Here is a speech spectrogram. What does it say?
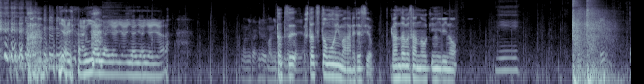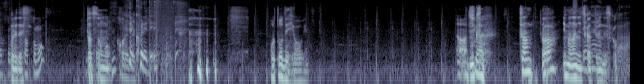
ばいいやん。いやいやいやいやいやいやいやいや。いやいや。何か拾えばいい？何か二つ二つとも今あれですよ。ガンダムさんのお気に入りの。え二つともこれです二つとも？これで。これです 音で表現。あ、違う。さんは今何使ってるんですか？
